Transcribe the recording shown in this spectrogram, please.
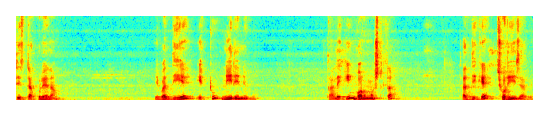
টেস্টটা খুলে নাও এবার দিয়ে একটু নেড়ে নেব। তাহলে কি গরম মশলাটা চারদিকে ছড়িয়ে যাবে।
